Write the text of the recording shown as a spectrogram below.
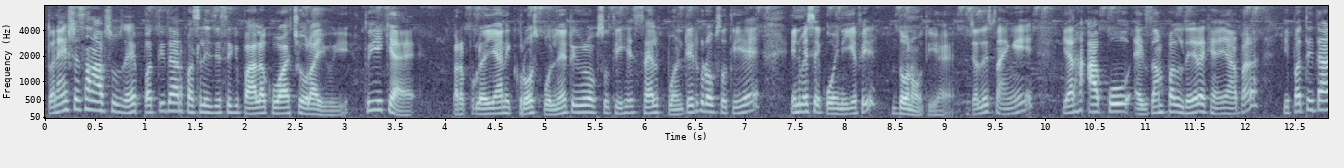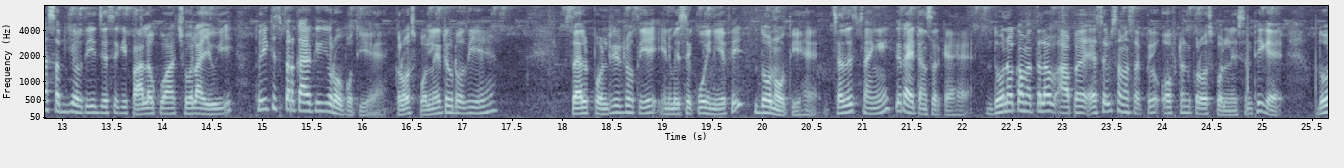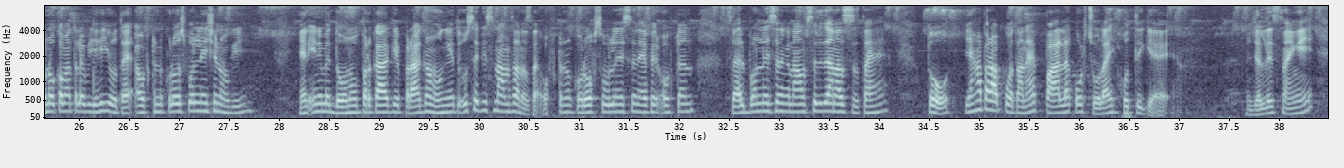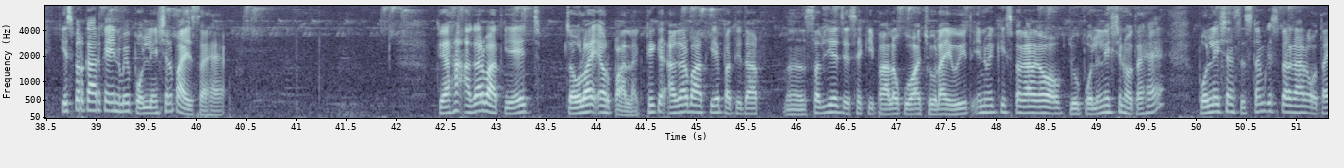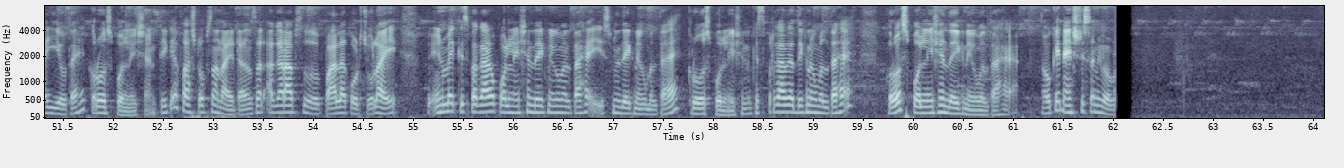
तो नेक्स्ट क्वेश्चन आप सोच रहे हैं, पत्तीदार फ़सलें, जैसे कि पालक हुआ, चौलाई हुई तो ये क्या है? पर यानी क्रॉस पोलिनेटेड क्रॉप्स होती है, सेल्फ पोलिनेटेड क्रॉप्स होती है, इनमें से कोई नहीं है, फिर दोनों होती है। जल्दी से आएँगे। यहाँ आपको एग्ज़ाम्पल दे रखे हैं यहाँ पर कि पत्तीदार सब्ज़ी होती है, जैसे कि पालक हुआ चौलाई हुई तो ये किस प्रकार की क्रॉप होती है? क्रॉस पोलिनेटेड होती है, सेल्फ पोलिनेटेड होती है, इनमें से कोई नहीं है, फिर दोनों होती है। चलिए जाएँगे कि राइट आंसर क्या है? दोनों का मतलब आप ऐसे भी समझ सकते हो ऑफ्टन क्रॉस पोलिनेशन ठीक है? दोनों का मतलब यही होता है ऑफ्टन क्रॉस पोलिनेशन होगी। यानी इनमें दोनों प्रकार के परागण होंगे तो उसे किस नाम से जाना सकता है? ऑफ्टन क्रॉप्स पोलिनेशन या फिर ऑफ्टन सेल पोलिनेशन के नाम से भी जाना सकता है। तो यहाँ पर आपको बताना है, पालक और चौलाई होती क्या है? जल्दी से आएँगे किस प्रकार का इनमें पोलिनेशन पाया है? तो यहाँ अगर बात की चौलाई और पालक, ठीक है? अगर बात की पतिदार सब्ज़ियाँ जैसे कि पालक हुआ, चौलाई हुई तो इनमें किस प्रकार का जो पोलिनेशन होता है पोलिनेशन सिस्टम किस प्रकार का होता है, ये होता है क्रॉस पोलिनेशन ठीक है? फ़र्स्ट ऑप्शन राइट आंसर अगर आप पालक और चौलाई तो इनमें किस प्रकार का पोलिनेशन देखने को मिलता है? इसमें देखने को मिलता है क्रॉस पोलिनेशन किस प्रकार का देखने को मिलता है? क्रॉस पोलिनेशन देखने को मिलता है ओके नेक्स्ट क्वेश्चन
